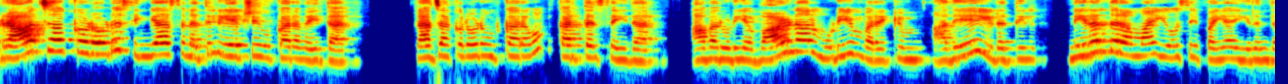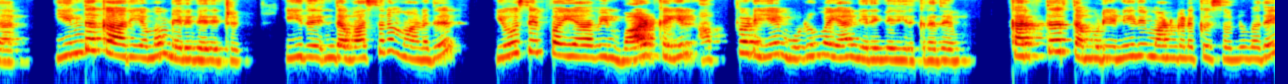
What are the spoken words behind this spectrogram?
ராஜாக்களோடு சிங்காசனத்தில் ஏற்றி உட்கார வைத்தார். ராஜாக்களோடு உட்காரவும் கர்த்தர் செய்தார். அவருடைய வாழ்நாள் முடியும் வரைக்கும் அதே இடத்தில் நிரந்தரமாய் யோசிப்பையா இருந்தார். இந்த காரியமும் நிறைவேறிற்று. இது இந்த வசனமானது யோசிப்பையாவின் வாழ்க்கையில் அப்படியே முழுமையாய் நிறைவேறியிருக்கிறது. கர்த்தர் தம்முடைய நீதிமான்களுக்கு சொல்லுவதை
